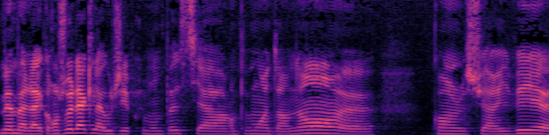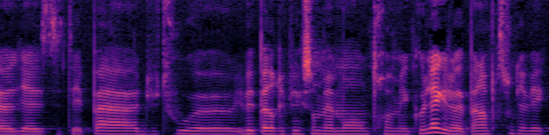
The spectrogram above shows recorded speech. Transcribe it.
Même à la Grange Lac, là où j'ai pris mon poste il y a un peu moins d'un an, euh, quand je suis arrivée, euh, c'était pas du tout. euh, il y avait pas de réflexion même entre mes collègues. J'avais pas l'impression qu'il y avait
